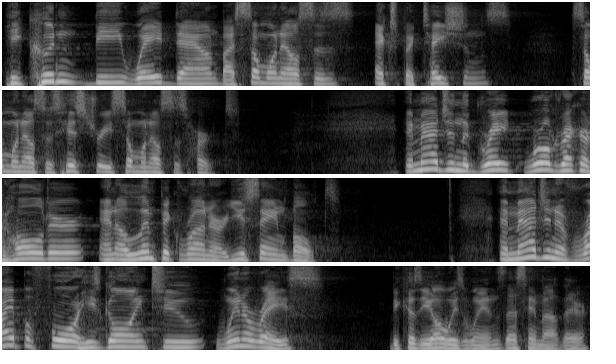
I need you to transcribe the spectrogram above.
he couldn't be weighed down by someone else's expectations, someone else's history, someone else's hurt. Imagine the great world record holder and Olympic runner, Usain Bolt. Imagine if right before he's going to win a race, because he always wins, that's him out there.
